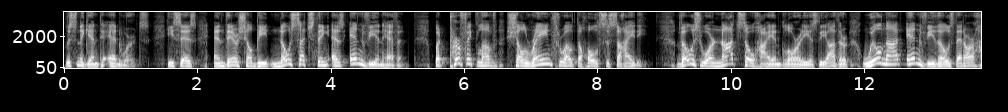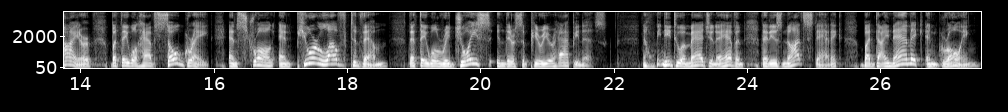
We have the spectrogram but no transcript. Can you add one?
Listen again to Edwards. He says, And there shall be no such thing as envy in heaven, but perfect love shall reign throughout the whole society. Those who are not so high in glory as the other will not envy those that are higher, but they will have so great and strong and pure love to them that they will rejoice in their superior happiness. Now, we need to imagine a heaven that is not static, but dynamic and growing.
